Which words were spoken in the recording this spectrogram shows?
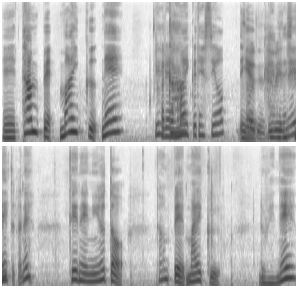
えー、タンペマイクね。これはマイクですよっていう会話ですね。ね。とかね。丁寧に言うとタンペマイクルエね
